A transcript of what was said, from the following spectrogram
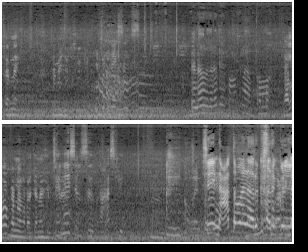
Sir, nih. அப்புறமா நல்லா இருக்காங்கடா Chennai Silks Chennai Silks costly சரி நாத்தமான ஒரு கடைக்குள்ள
